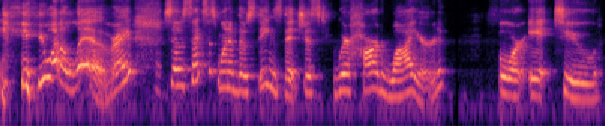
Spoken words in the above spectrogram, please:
You want to live right? So sex is one of those things that just we're hardwired for it to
